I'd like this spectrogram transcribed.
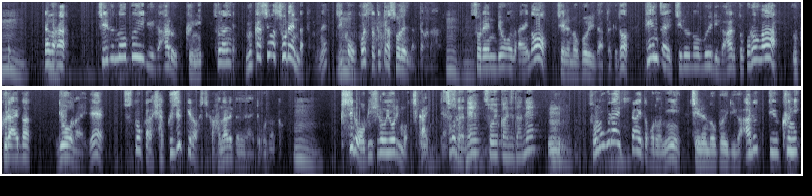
うん。だから、チェルノブイリがある国。それはね、昔はソ連だったからね。事故を起こした時はソ連だったから。うんうん。ソ連領内のチェルノブイリだったけど、現在チェルノブイリがあるところは、ウクライナ領内で、首都から110キロしか離れてないところだと。うん。釧路帯広よりも近いみたいな。そうだね。そういう感じだね。うん。そのぐらい近いところにチェルノブイリがあるっていう国。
